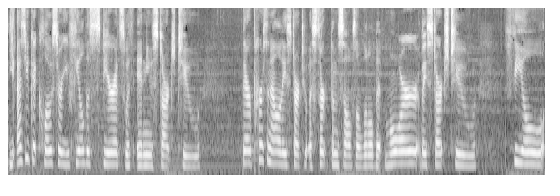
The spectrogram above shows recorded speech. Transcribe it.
you, as you get closer, you feel the spirits within you start to. Their personalities start to assert themselves a little bit more. They start to feel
